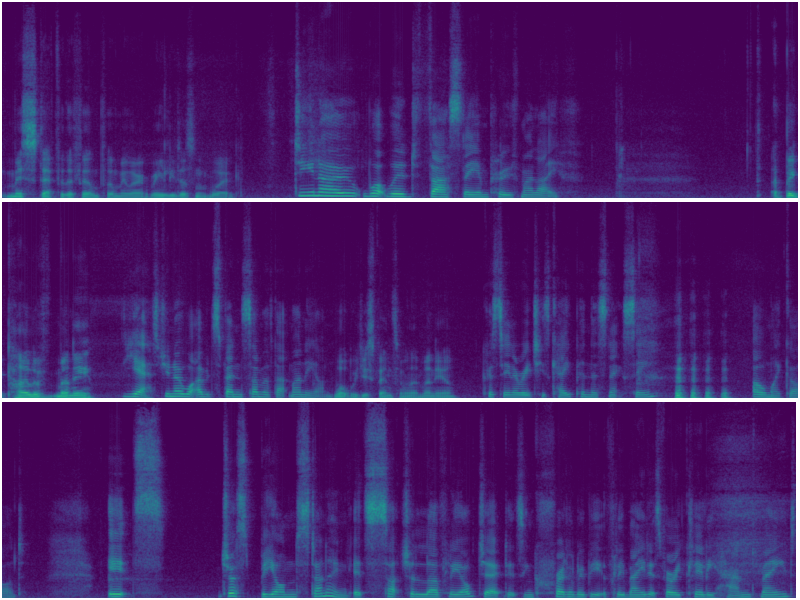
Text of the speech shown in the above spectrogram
misstep of the film for me where it really doesn't work. Do you know what would vastly improve my life? A big pile of money. Yes. Do you know what I would spend some of that money on? What would you spend some of that money on? Christina Ricci's cape in this next scene. oh my god. It's just beyond stunning. It's such a lovely object. It's incredibly beautifully made. It's very clearly handmade.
